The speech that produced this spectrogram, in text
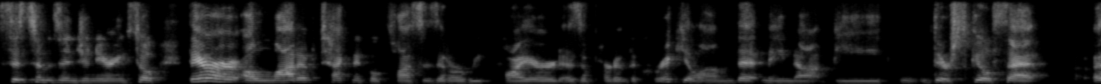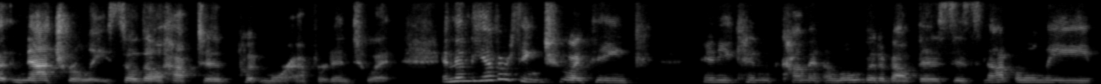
systems engineering. So there are a lot of technical classes that are required as a part of the curriculum that may not be their skill set uh, naturally. So they'll have to put more effort into it. And then the other thing, too, I think, and you can comment a little bit about this, is not only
